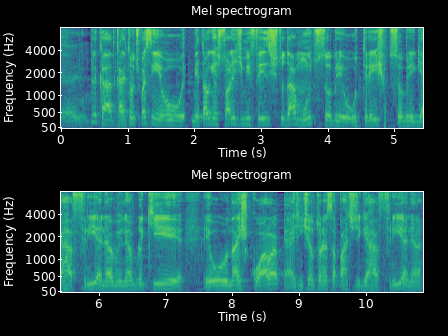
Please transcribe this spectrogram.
É Complicado, cara. Então, tipo assim, o Metal Gear Solid me fez estudar muito sobre o 3, sobre Guerra Fria, né? Eu me lembro que eu, na escola, a gente entrou nessa parte de Guerra Fria, né?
